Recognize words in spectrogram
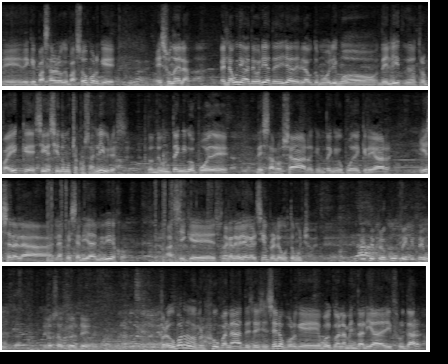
de- de que pasara lo que pasó porque es una de las. Es la única categoría, te diría, del automovilismo de elite de nuestro país que sigue siendo muchas cosas libres, donde un técnico puede desarrollar, que un técnico puede crear, y esa era la, la especialidad de mi viejo. Así que es una categoría que a él siempre le gustó mucho. ¿Qué te preocupa y qué te gusta de los autos del tenis? Preocupar no me preocupa nada, te soy sincero, porque voy con la mentalidad de disfrutar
